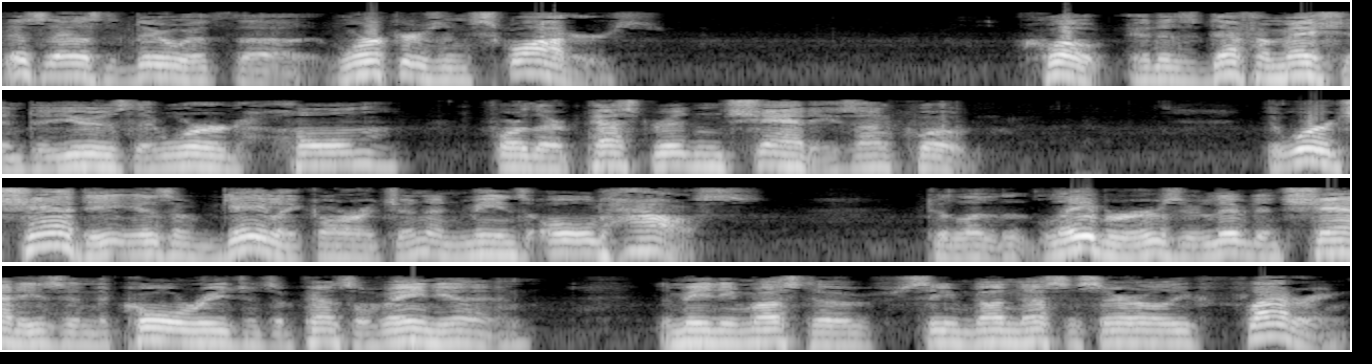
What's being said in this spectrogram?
This has to do with uh, workers and squatters. Quote, it is defamation to use the word home for their pest-ridden shanties, unquote. The word shanty is of Gaelic origin and means old house. To the laborers who lived in shanties in the coal regions of Pennsylvania, and the meeting must have seemed unnecessarily flattering.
